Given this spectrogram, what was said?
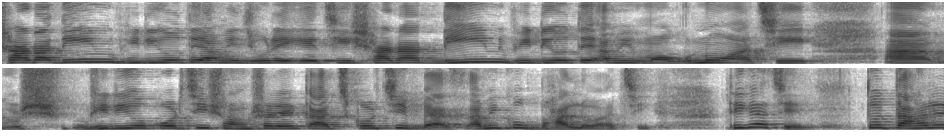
সারাদিন ভিডিওতে আমি জুড়ে গেছি। সারা দিন ভিডিওতে আমি মগ্ন আছি। ভিডিও করছি, সংসারের কাজ করছি, ব্যাস, আমি খুব ভালো আছি। ঠিক আছে? তো তাহলে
